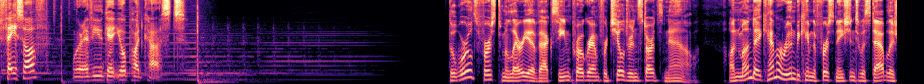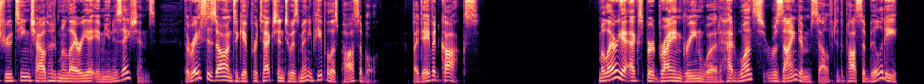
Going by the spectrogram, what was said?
Face Off wherever you get your podcasts. The world's first malaria vaccine program for children starts now. On Monday, Cameroon became the first nation to establish routine childhood malaria immunizations. The race is on to give protection to as many people as possible. By David Cox. Malaria expert Brian Greenwood had once resigned himself to the possibility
